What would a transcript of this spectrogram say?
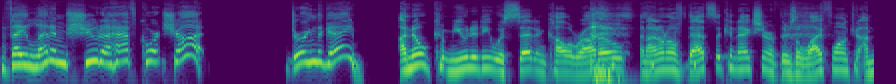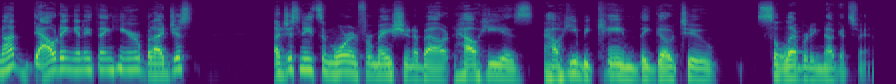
They let him shoot a half court shot during the game. I know community was set in Colorado, and I don't know if that's the connection or if there's a lifelong. Con- I'm not doubting anything here, but I just, I just need some more information about how he is, how he became the go-to celebrity Nuggets fan.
